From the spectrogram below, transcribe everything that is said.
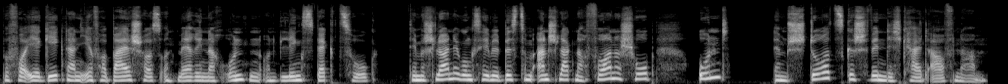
bevor ihr Gegner an ihr vorbeischoss und Mary nach unten und links wegzog, den Beschleunigungshebel bis zum Anschlag nach vorne schob und im Sturz Geschwindigkeit aufnahm.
